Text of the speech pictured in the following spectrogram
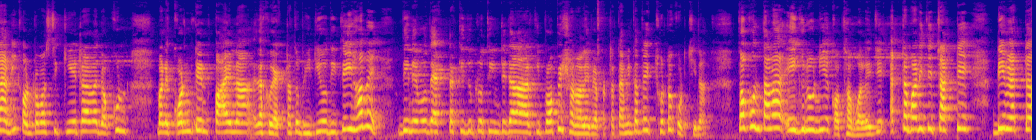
জানি কন্ট্রোভার্সি ক্রিয়েটাররা যখন মানে কন্টেন্ট পায় না, দেখো একটা তো ভিডিও দিতেই হবে, দিনের মধ্যে একটা কি দুটো, তিনটে, যারা আর কি প্রফেশনাল এই ব্যাপারটাতে, আমি তাদের ছোট করছি না। তখন তারা এইগুলো নিয়ে কথা বলে যে, একটা বাড়িতে চারটে ডিম, একটা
